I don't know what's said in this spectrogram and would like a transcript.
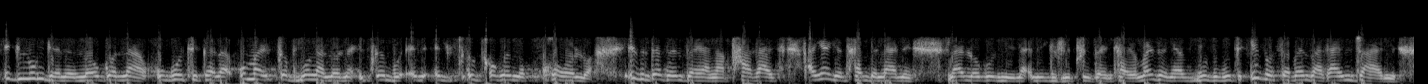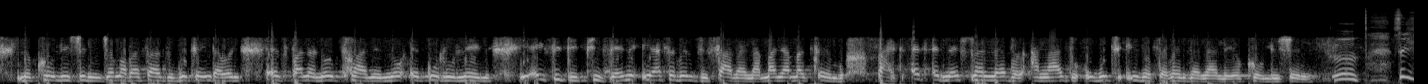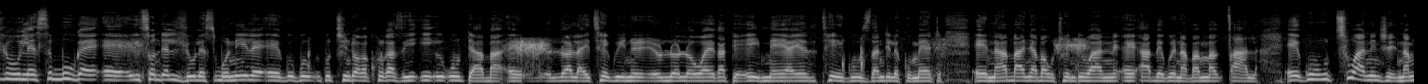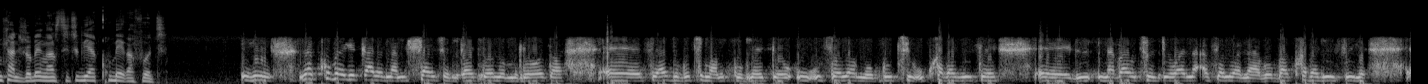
ikulungele lokho na ukuthi phela uma iqembu kungalona iqembu eli- eliqokwe ngokukholwa izinto ezenzeka ngaphakathi angeke zihambelane naloku mina nikurepresentayo manje ngiyazibuza ukuthi izosebenza kanjani le coalition njengoba sazi ukuthi endaweni ezifana noThwane no Ekuruleni iACDP vele iyasebenzisana namanye amaqembu but at a national level angazi ukuthi izosebenza naleyo coalition Mm. sidlule sibuke eh, isonto elidlule sibonile eh, ku- ku- kuthintwa kakhulukazi i- i- udaba eh, lwala eThekwini lolo wayekade eyimeya yeTheku Zandile Gumede eh, nabanye abawu21 eh, abekwe nabamacala eh, kuthiwani nje namhlanje njobe ngasithi kuyaqhubeka futhi Mhm. Laqhubeka iqala namhlanje ngikantolo Mroza eh siyazi ukuthi mamgumede u- usolwa ngokuthi ukhwabanise eh nabawu21 asolwa nabo baqhabanisile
